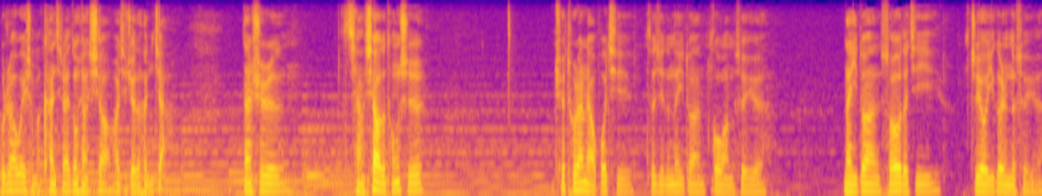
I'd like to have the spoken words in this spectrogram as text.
不知道为什么看起来总想笑，而且觉得很假，但是。想笑的同时，却突然撩拨起自己的那一段过往的岁月，那一段所有的记忆，只有一个人的岁月。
